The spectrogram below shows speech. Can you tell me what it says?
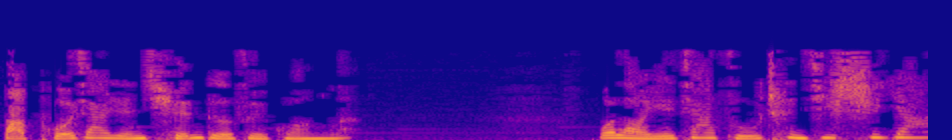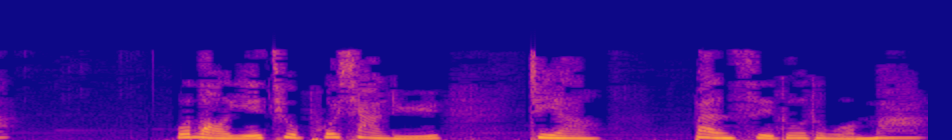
把婆家人全得罪光了。我姥爷家族趁机施压，我姥爷就坡下驴，这样半岁多的我妈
